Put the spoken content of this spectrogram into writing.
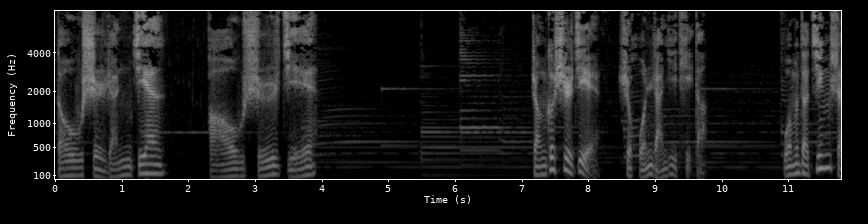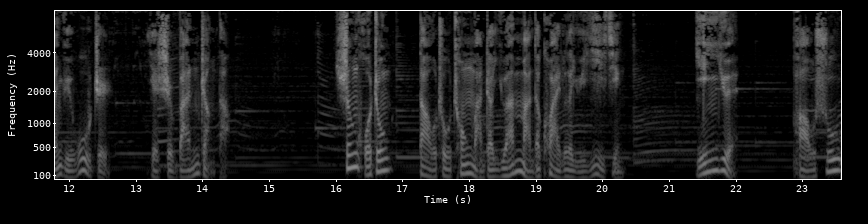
都是人间好时节。整个世界是浑然一体的，我们的精神与物质也是完整的。生活中到处充满着圆满的快乐与意境。音乐、好书、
